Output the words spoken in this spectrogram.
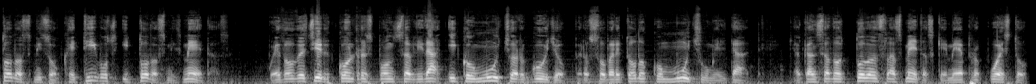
todos mis objetivos y todas mis metas. Puedo decir con responsabilidad y con mucho orgullo, pero sobre todo con mucha humildad, alcanzado todas las metas que me he propuesto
